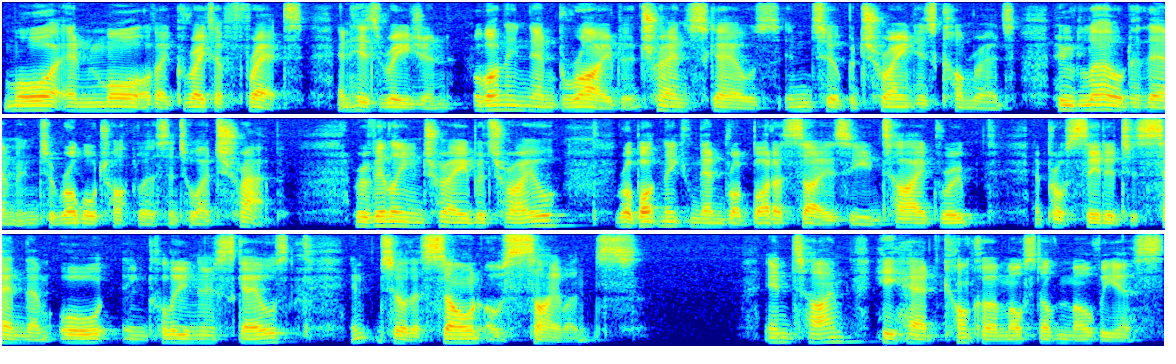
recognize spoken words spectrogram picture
more and more of a greater threat in his region. Robotnik then bribed Transcales into betraying his comrades, who lured them into Robotropolis into a trap. Revealing trade betrayal, Robotnik then roboticized the entire group and proceeded to send them all, including Scales, into the Zone of Silence. In time, he had conquered most of Mobius,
